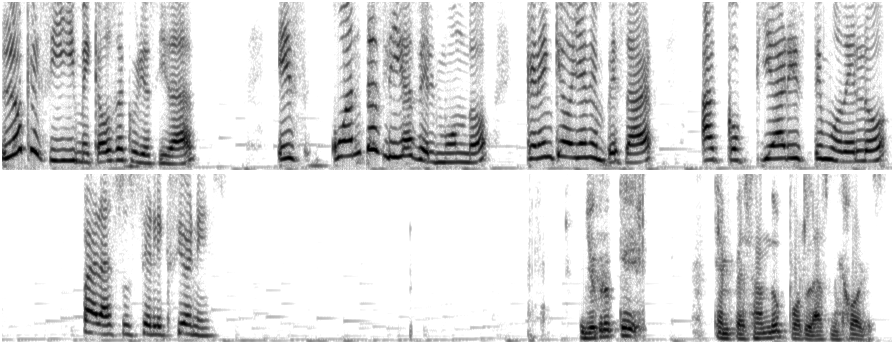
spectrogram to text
Lo que sí me causa curiosidad es cuántas ligas del mundo creen que vayan a empezar a copiar este modelo para sus selecciones. Yo creo que empezando por las mejores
